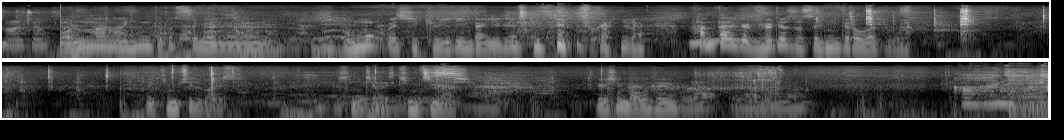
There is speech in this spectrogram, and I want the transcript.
맞아. 얼마나 힘들었으면은 이 모모까지 그 1인당 1인주가 아니라 판달력이 흐려져서 힘들어가지고. 이 김치도 맛있어 진짜 김치 맛이야. 열심히 먹으세요? 아 행복하다.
